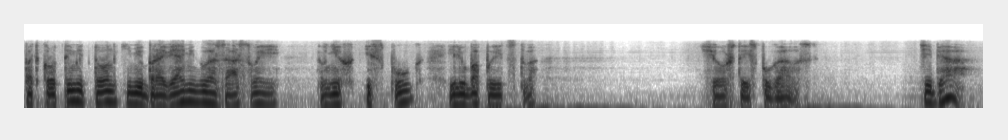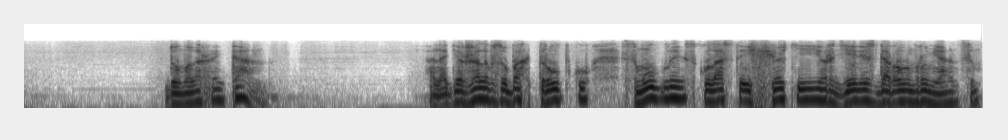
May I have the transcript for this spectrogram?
под крутыми тонкими бровями глаза свои. В них испуг и любопытство — чего ж ты испугалась? Тебя. Думала шайтан. Она держала в зубах трубку, смуглые, скуластые щеки ее рдели здоровым румянцем.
